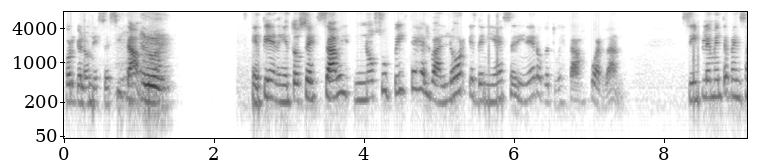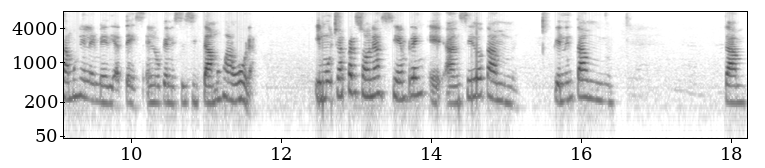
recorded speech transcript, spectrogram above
porque lo necesitaban. ¿Entiendes? Entonces, ¿sabes? No supiste el valor que tenía ese dinero que tú estabas guardando. Simplemente pensamos en la inmediatez, en lo que necesitamos ahora. Y muchas personas siempre eh, han sido tan, tienen tan, tan,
